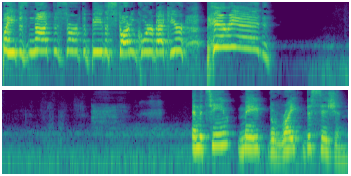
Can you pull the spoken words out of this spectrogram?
but he does not deserve to be the starting quarterback here. Period. And the team made the right decision.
